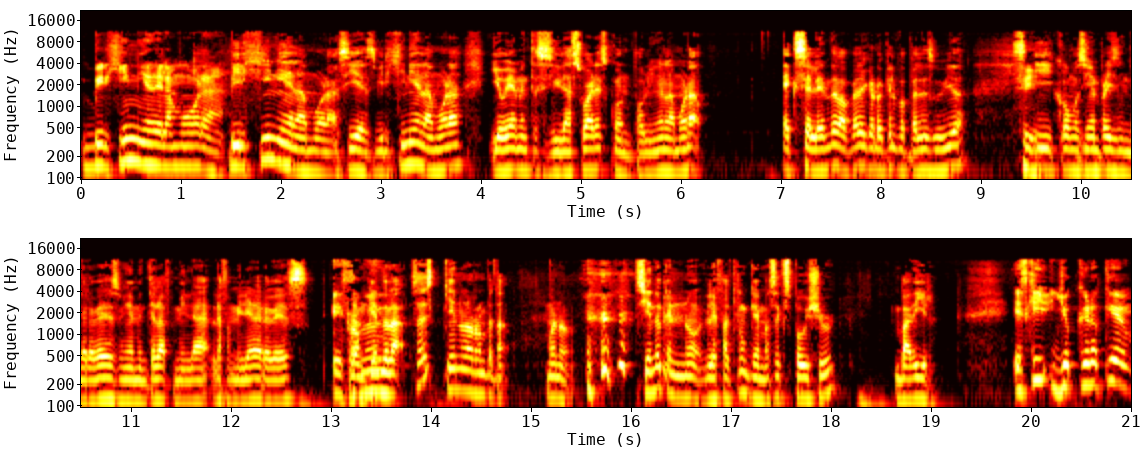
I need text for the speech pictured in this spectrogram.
Virginia de la Mora. Virginia de la Mora, así es, Virginia de la Mora y obviamente Cecilia Suárez con Paulina de la Mora. Excelente papel, creo que el papel de su vida. Sí. Y como siempre, Jason Derbez, obviamente la familia, la familia Derbez Estando en- rompiéndola. ¿Sabes quién no la rompe tan? Bueno, siendo que no, le falta como que más exposure, Badir. Es que yo creo que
